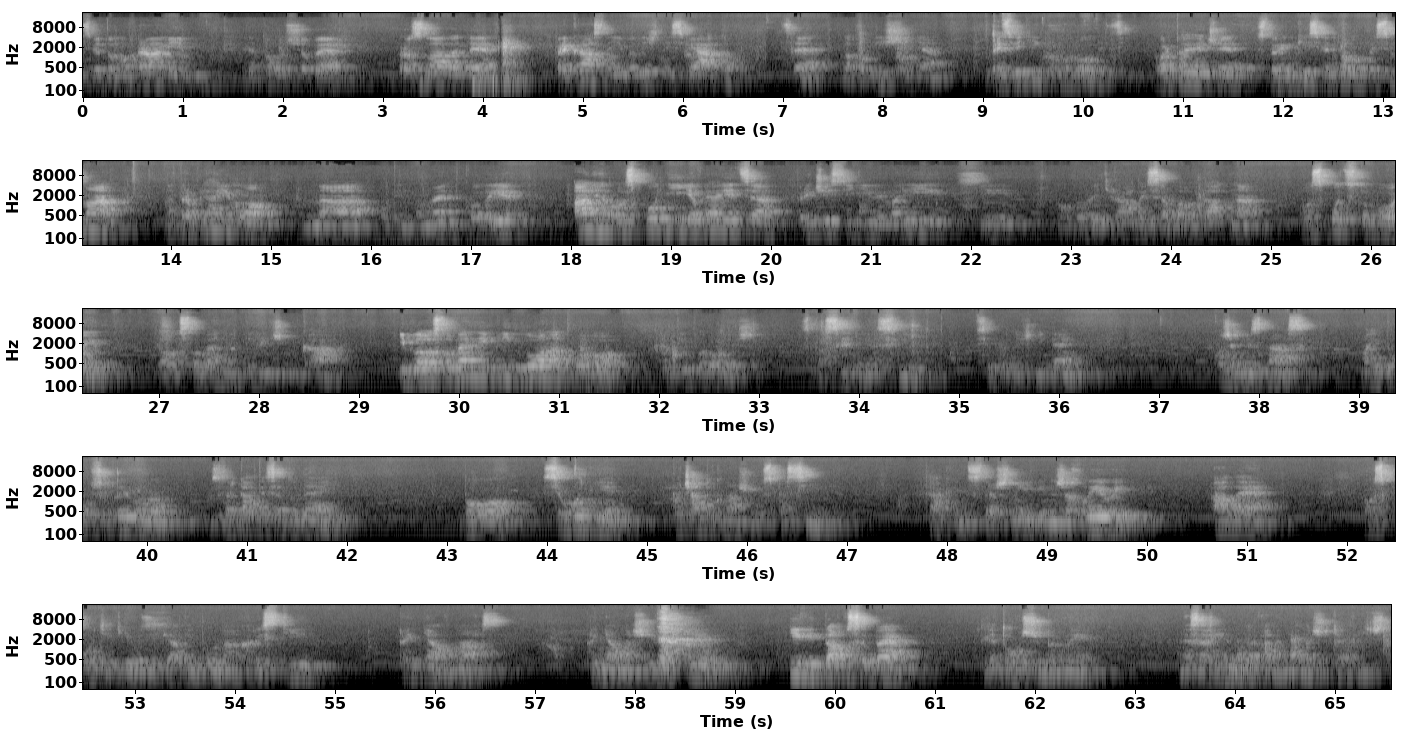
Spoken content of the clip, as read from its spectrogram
святому храмі для того, щоб прославити прекрасне і величне свято це благовіщення Пресвятій Богородиці. Гортаючи сторінки Святого Письма, натрапляємо на один момент, коли ангел Господній являється при чистій Діві Марії і говорить: радуйся, благодатна, Господь з тобою, благословенна ти між жінками. І благословенний плід лона Твого, бо ти породиш Спасителя світу. В сьогоднішній день кожен із нас має по-особливому звертатися до неї. Бо сьогодні початок нашого спасіння. Так, він страшний, він жахливий, але Господь, який розіп'ятий був на Христі, прийняв нас, прийняв наші гріхи і віддав себе для того, щоб ми не загинули, але мали життя вічне.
